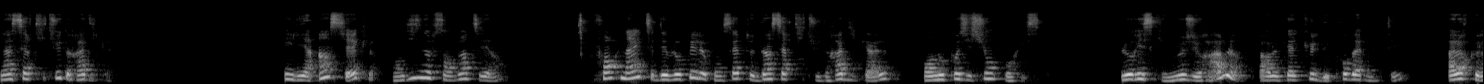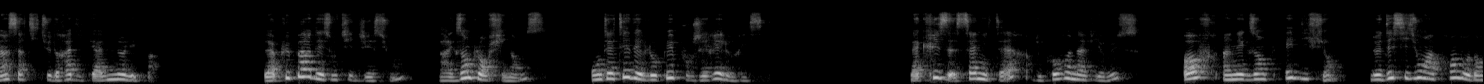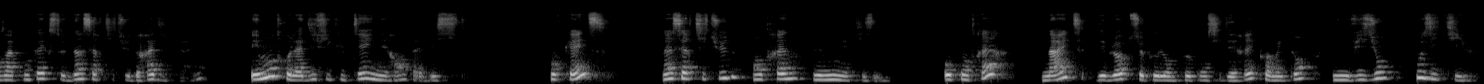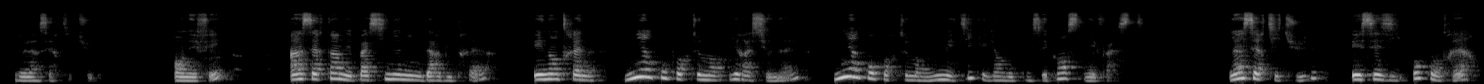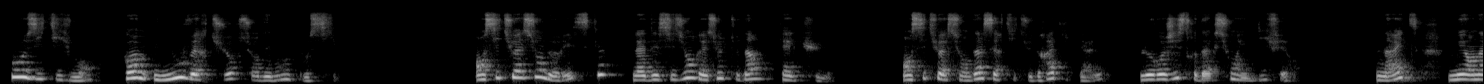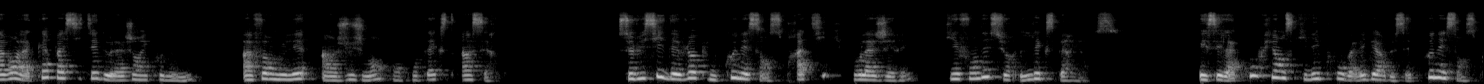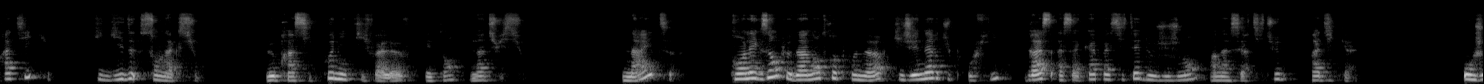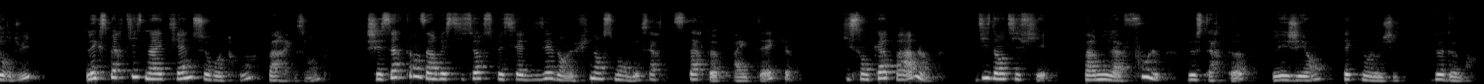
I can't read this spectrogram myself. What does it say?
l'incertitude radicale. Il y a un siècle, en 1921, Frank Knight développait le concept d'incertitude radicale en opposition au risque. Le risque est mesurable par le calcul des probabilités, alors que l'incertitude radicale ne l'est pas. La plupart des outils de gestion, par exemple en finance, ont été développés pour gérer le risque. La crise sanitaire du coronavirus offre un exemple édifiant de décision à prendre dans un contexte d'incertitude radicale et montre la difficulté inhérente à décider. Pour Keynes, l'incertitude entraîne le mimétisme. Au contraire, Knight développe ce que l'on peut considérer comme étant une vision positive de l'incertitude. En effet, incertain n'est pas synonyme d'arbitraire et n'entraîne ni un comportement irrationnel, ni un comportement mimétique ayant des conséquences néfastes. L'incertitude est saisie au contraire positivement comme une ouverture sur des mondes possibles. En situation de risque, la décision résulte d'un calcul. En situation d'incertitude radicale, le registre d'action est différent. Knight met en avant la capacité de l'agent économique à formuler un jugement en contexte incertain. Celui-ci développe une connaissance pratique pour la gérer qui est fondée sur l'expérience. Et c'est la confiance qu'il éprouve à l'égard de cette connaissance pratique qui guide son action, le principe cognitif à l'œuvre étant l'intuition. Knight prend l'exemple d'un entrepreneur qui génère du profit grâce à sa capacité de jugement en incertitude radicale. Aujourd'hui, l'expertise knightienne se retrouve, par exemple, chez certains investisseurs spécialisés dans le financement des startups high-tech qui sont capables d'identifier parmi la foule de startups les géants technologiques de demain.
